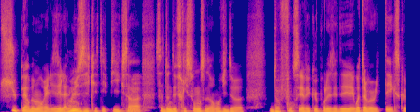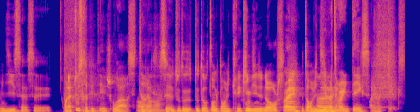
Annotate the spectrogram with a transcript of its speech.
superbement réalisée. La Ouais. musique est épique. Ça, Oui. ça donne des frissons. Ça donne envie de, de foncer avec eux pour les aider. Whatever it takes, comme ils disent. ça, C'est On l'a tous répété, je crois. c'est dingue. tout, tout autant que tu as envie de créer King in the North. Ouais. Tu as envie de Ouais, dire whatever it takes. Whatever it takes.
